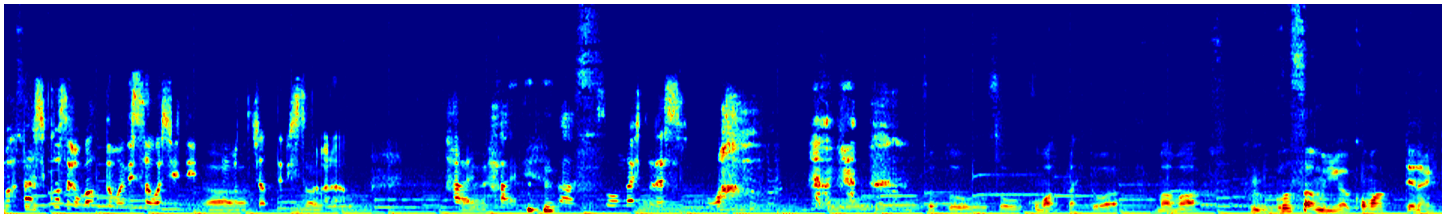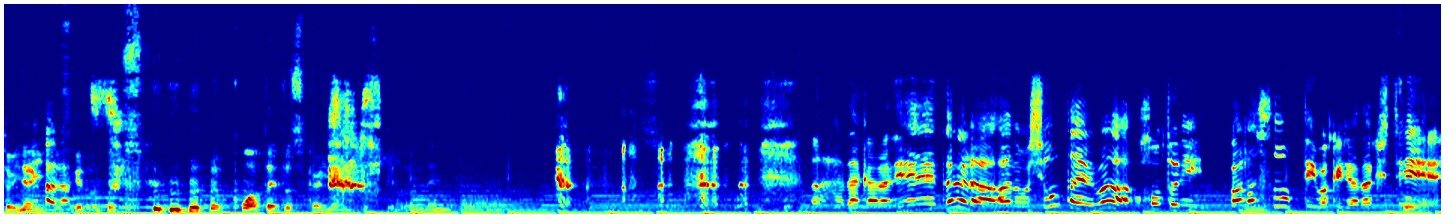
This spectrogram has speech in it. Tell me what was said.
私こそがバットマンにふさわしいって思っちゃってる人だから。はいはいはい。あそんな人です。ちょっとそう困った人はまあまあうんゴッサムには困ってない人いないんですけどね。困った人しかいないんですけどね。だからね。だからあの正体は本当にバラそうっていうわけじゃなくて、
